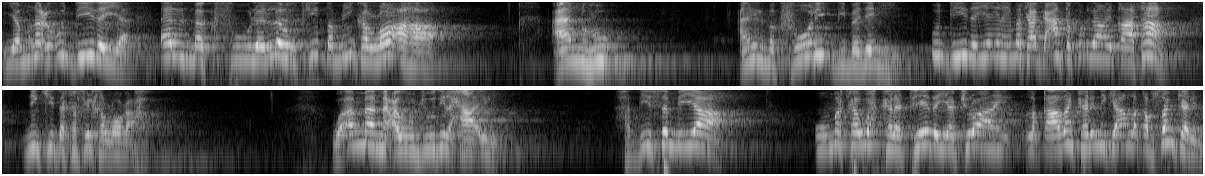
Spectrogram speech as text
yamnacu u diidaya almakfuula lahu kii damiinka loo ahaa canhu can ilmakfuuli bibadanihi u diidaya inay markaa gacanta ku dhigaan ay qaataan ninkii da kafiilka looga ahaa. Wa amaa maca wujuudi lxaa'ili haddiise miyaa uu markaa wax kala teedayaa jiro aanay la qaadan karin ninkii aan la qabsan karin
